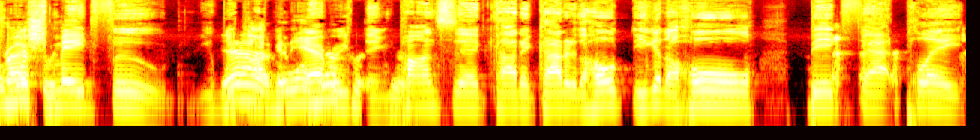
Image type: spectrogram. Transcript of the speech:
fresh with you. made food. You Yeah, talking won't mess with everything. Pancit, kare kare, the whole. You get a whole big fat plate.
